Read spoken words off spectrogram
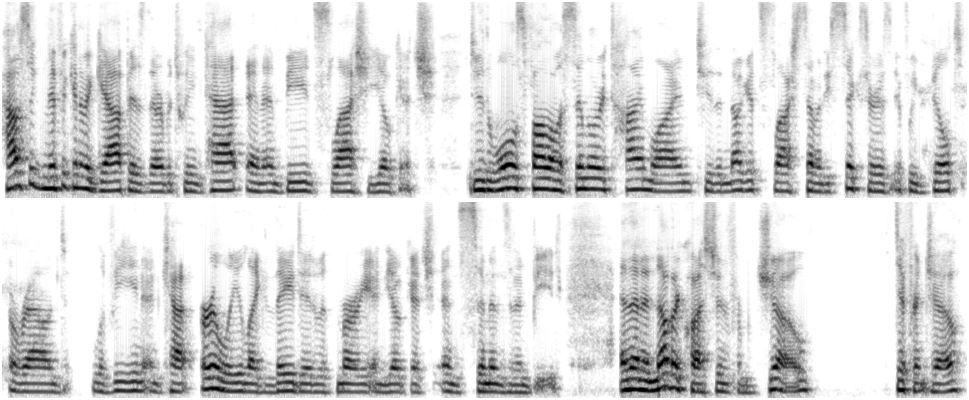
how significant of a gap is there between Pat and Embiid slash Jokic? Do the Wolves follow a similar timeline to the Nuggets slash 76ers if we built around LaVine and KAT early like they did with Murray and Jokic and Simmons and Embiid? And then another question from Joe, different Joe,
